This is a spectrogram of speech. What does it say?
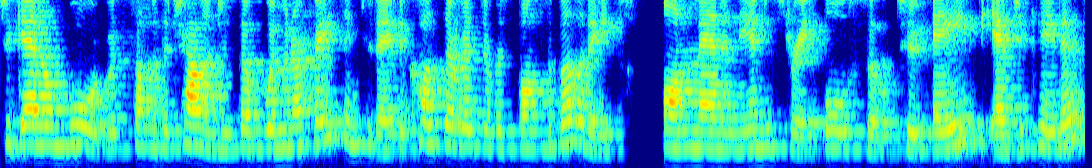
to get on board with some of the challenges that women are facing today because there is a responsibility on men in the industry also to A, be educated,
